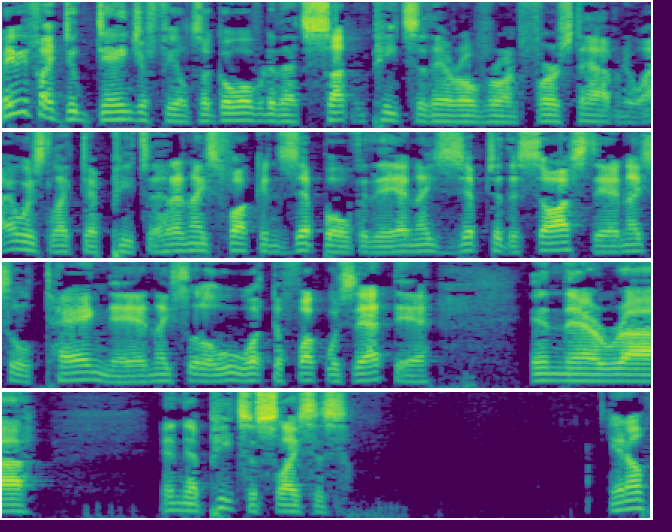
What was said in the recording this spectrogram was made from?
Maybe if I do Dangerfields, I'll go over to that Sutton Pizza there over on First Avenue. I always liked that pizza. It had a nice fucking zip over there, a nice zip to the sauce there, a nice little tang there, a nice little, ooh, what the fuck was that there? In their, uh, in their pizza slices. You know?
